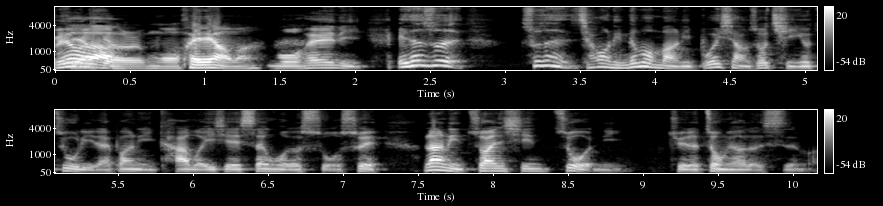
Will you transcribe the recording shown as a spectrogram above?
没有啦，有抹黑好吗？抹黑你。哎，但是说真的，乔王你那么忙，你不会想说请一个助理来帮你 cover 一些生活的琐碎，让你专心做你觉得重要的事吗？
